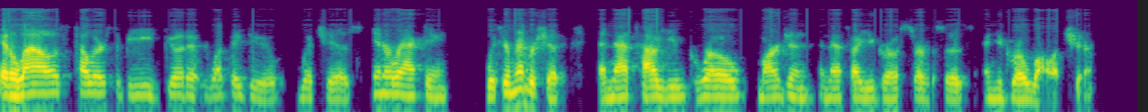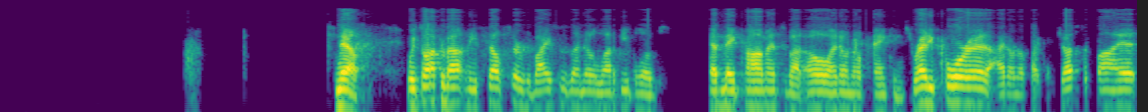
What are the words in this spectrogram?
It allows tellers to be good at what they do, which is interacting with your membership and that's how you grow margin, and that's how you grow services, and you grow wallet share. Now, we talk about these self-serve devices. I know a lot of people have, have made comments about, oh, I don't know if banking's ready for it. I don't know if I can justify it.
